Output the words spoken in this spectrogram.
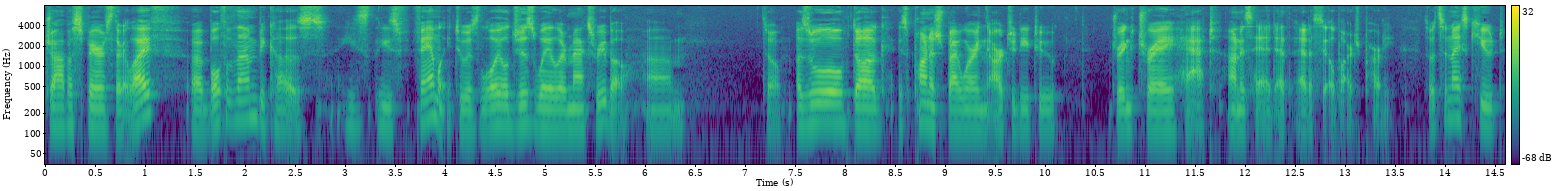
Jabba spares their life, uh, both of them, because he's he's family to his loyal Jizz wailer Max Rebo. Um, So Azul Doug is punished by wearing the R2D2 drink tray hat on his head at, at a sail barge party. So it's a nice, cute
